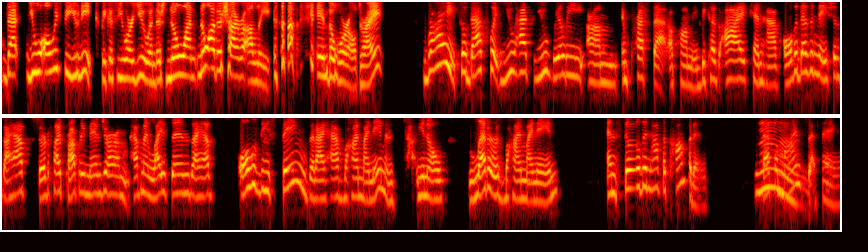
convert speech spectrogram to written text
that you will always be unique because you are you and there's no one, no other Shira Ali in the world, right? Right. So that's what you had to, you really um, impressed that upon me because I can have all the designations. I have certified property manager, I have my license, I have all of these things that I have behind my name and, you know, letters behind my name and still didn't have the confidence. That's mm. a mindset thing.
